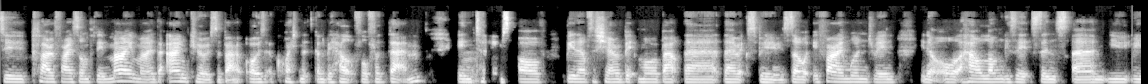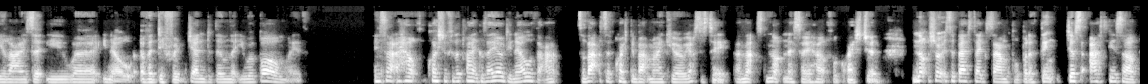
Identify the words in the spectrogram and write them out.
to clarify something in my mind that I'm curious about, or is it a question that's going to be helpful for them in mm. terms of being able to share a bit more about their their experience. So if I'm wondering, you know, or how long is it since um, you realised that you were, you know, of a different gender than that you were born with, is that a helpful question for the client? Because they already know that. So that's a question about my curiosity, and that's not necessarily a helpful question. Not sure it's the best example, but I think just asking yourself,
